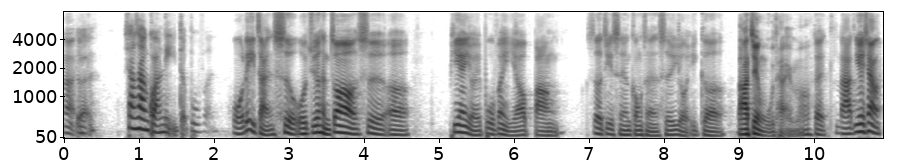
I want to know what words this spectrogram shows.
那对，向上管理的部分，活力展示，我觉得很重要的是，呃，P N 有一部分也要帮设计师跟工程师有一个搭建舞台吗？对，那因为像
